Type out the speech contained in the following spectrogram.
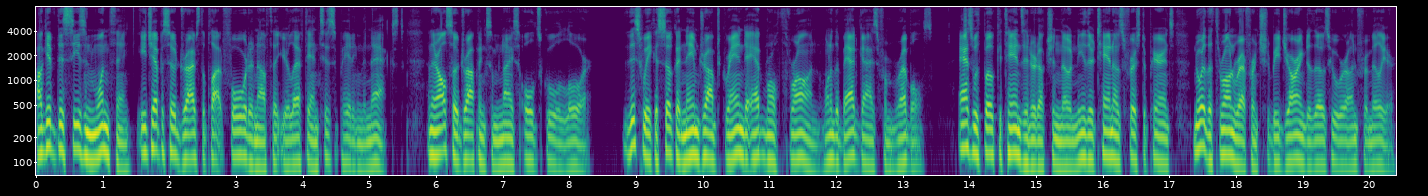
I'll give this season one thing. Each episode drives the plot forward enough that you're left anticipating the next, and they're also dropping some nice old school lore. This week, Ahsoka name dropped Grand Admiral Thrawn, one of the bad guys from Rebels. As with Bo Katan's introduction, though, neither Tano's first appearance nor the Thrawn reference should be jarring to those who were unfamiliar.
